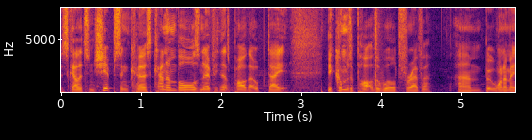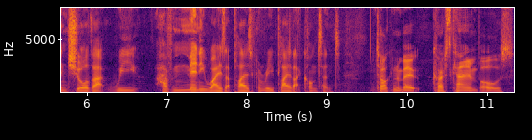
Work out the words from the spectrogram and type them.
skeleton ships and curse cannonballs and everything that's part of that update becomes a part of the world forever. Um, but we want to make sure that we have many ways that players can replay that content. Talking about cursed cannonballs,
